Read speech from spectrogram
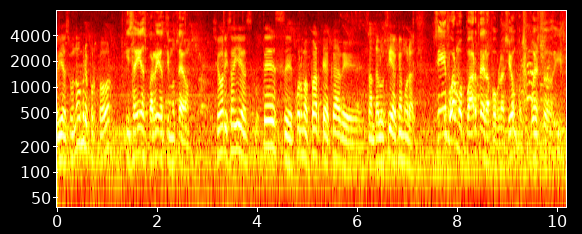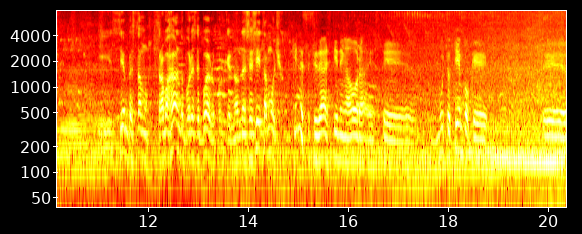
días. ¿Su nombre, por favor? Isaías Parrilla Timoteo. Señor Isaías, usted eh, forma parte acá de Santa Lucía, acá en Morales. Sí, formo parte de la población, por supuesto, y, y siempre estamos trabajando por este pueblo porque nos necesita mucho. ¿Qué necesidades tienen ahora? Este, mucho tiempo que eh,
